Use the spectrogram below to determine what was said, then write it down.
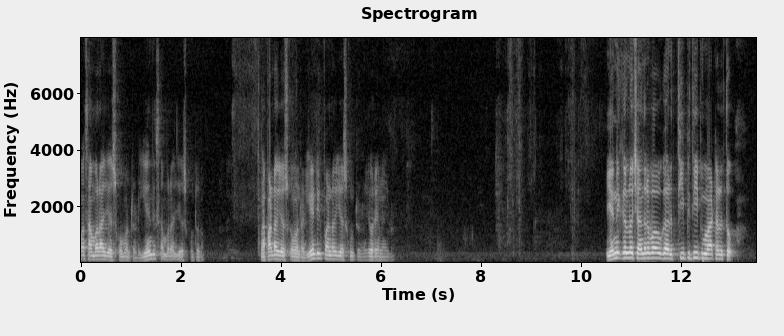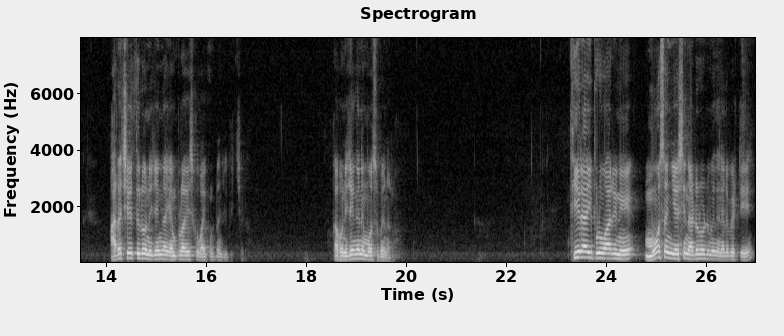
మా సంబరాలు చేసుకోమంటాడు. ఎందుకు సంబరాలు చేసుకుంటారు? నా పండగ చేసుకోమంటాడు. ఏంటికి పండగ చేసుకుంటాడు ఎవరైనా కూడా? ఎన్నికల్లో చంద్రబాబు గారు తీపి తీపి మాటలతో అరచేతిలో నిజంగా ఎంప్లాయీస్కు వైకుంఠం చూపించాడు. పాపం నిజంగానే మోసపోయినారు. తీరా ఇప్పుడు వారిని మోసం చేసి నడు రోడ్డు మీద నిలబెట్టి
